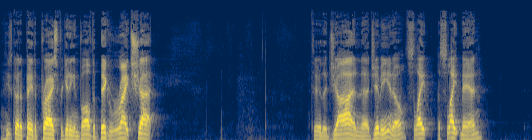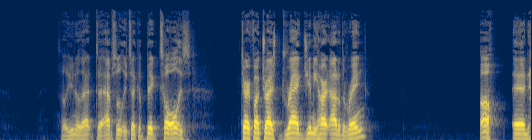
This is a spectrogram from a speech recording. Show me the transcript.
And he's going to pay the price for getting involved. A big right shot to the jaw, and uh, Jimmy, you know, slight a slight man, so you know that uh, absolutely took a big toll as Terry Funk tries to drag Jimmy Hart out of the ring. Oh, and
